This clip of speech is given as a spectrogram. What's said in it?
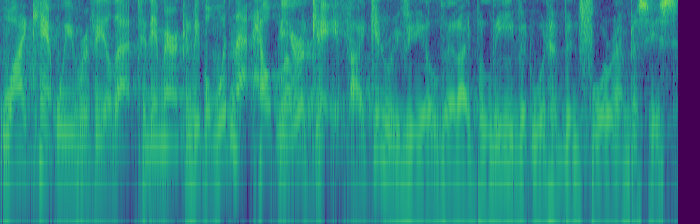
why can't we reveal that to the American people? Wouldn't that help well, your I can, case? I can reveal that I believe it would have been four embassies.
